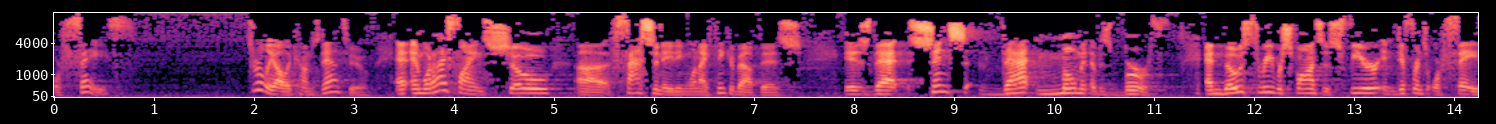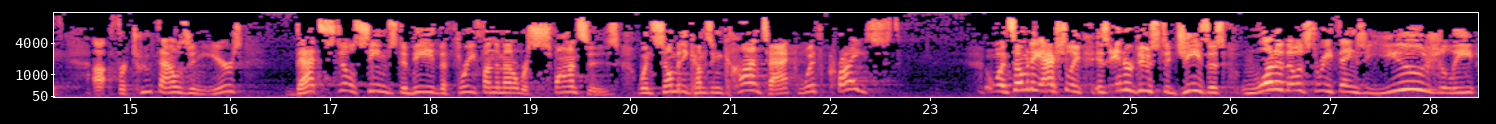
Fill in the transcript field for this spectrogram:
or faith. It's really all it comes down to. And, and what I find so uh, fascinating when I think about this is that since that moment of his birth, and those three responses fear, indifference, or faith uh, for 2,000 years, that still seems to be the three fundamental responses when somebody comes in contact with Christ. When somebody actually is introduced to Jesus, one of those three things usually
